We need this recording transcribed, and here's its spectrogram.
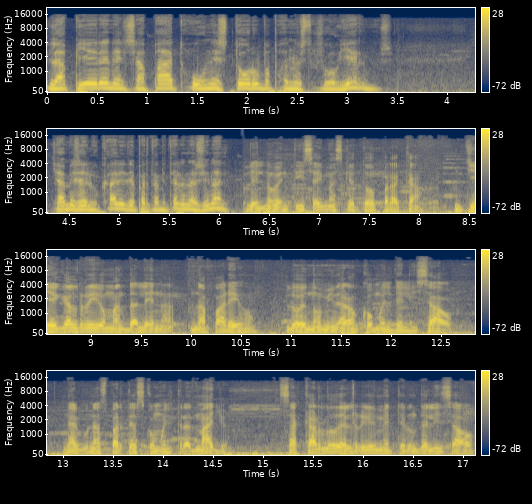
la piedra en el zapato, un estorbo para nuestros gobiernos, llámese locales, departamentales, nacional. Del 96 más que todo para acá, llega al río Magdalena un aparejo, lo denominaron como el deslizado, en algunas partes como el trasmayo. Sacarlo del río y meter un deslizado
